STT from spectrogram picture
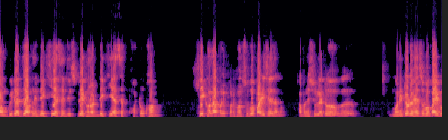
কম্পিউটাৰত যে আপুনি দেখি আছে ডিছপ্লেখনত দেখি আছে ফটোখন, সেইখন আপুনি ফটোখন চুব পাৰিছে জানো? আপুনি চুলেতো মনিটৰটোহে চুব পাৰিব।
